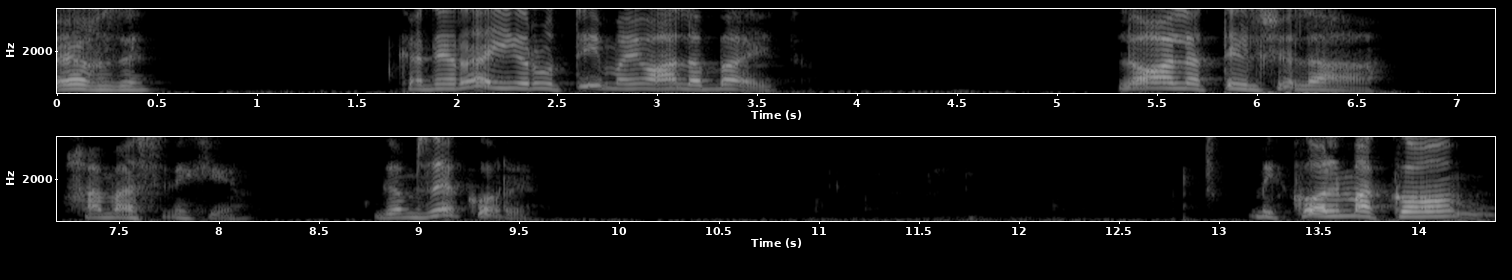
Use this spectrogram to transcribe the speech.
איך זה? כנראה יירוטים היו על הבית. לא על הטיל של החמאסניקים. גם זה קורה. מכל מקום,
